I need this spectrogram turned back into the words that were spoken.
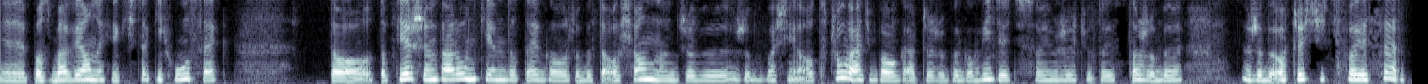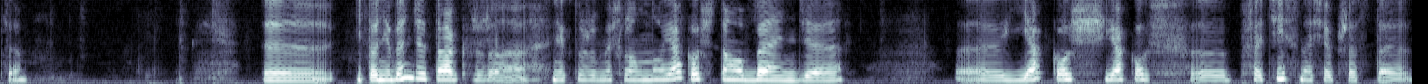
e, pozbawionych jakichś takich łusek, to, to pierwszym warunkiem do tego, żeby to osiągnąć, żeby, żeby właśnie odczuwać Boga, czy żeby go widzieć w swoim życiu, to jest to, żeby żeby oczyścić swoje serce. I to nie będzie tak, że niektórzy myślą, no jakoś to będzie, y, jakoś, jakoś y, przecisnę się przez te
